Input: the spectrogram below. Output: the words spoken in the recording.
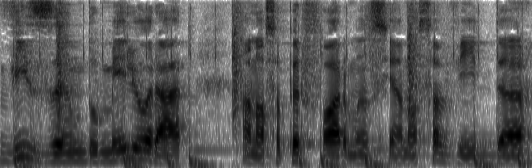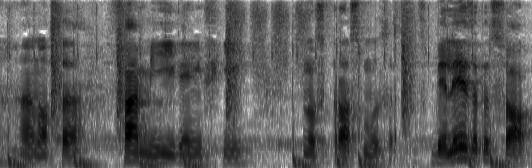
visando melhorar a nossa performance, a nossa vida, a nossa família, enfim, nos próximos anos. Beleza, pessoal?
